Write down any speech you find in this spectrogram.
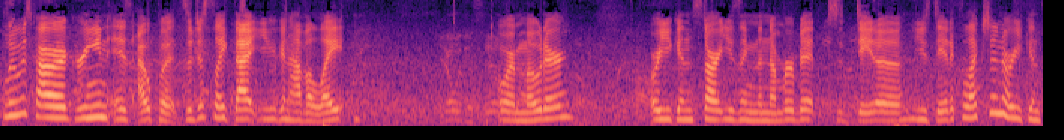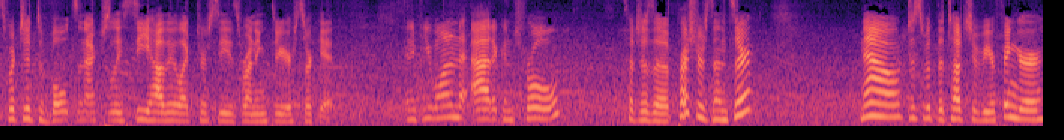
Blue is power, green is output. So just like that, you can have a light or a motor, or you can start using the number bit to data use data collection, or you can switch it to volts and actually see how the electricity is running through your circuit. And if you wanted to add a control, such as a pressure sensor, now just with the touch of your finger,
